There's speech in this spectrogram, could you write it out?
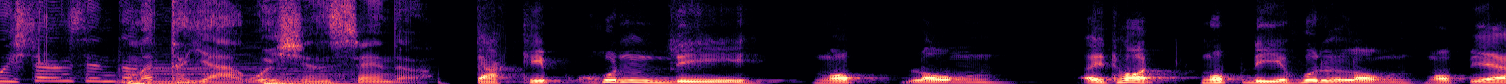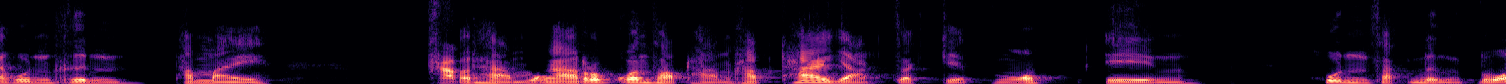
วิชั่นเซ็นเตอร์มัธยาวิชั่นเซ็นเตอร์จากคลิปหุ้นดีงบลง เอ้ยโทษ งบดีหุ้นลง งบแย่หุ้นขึ้นทำไมครับก็ถามว่ารบกวนสอบถามครับ ถ้าอยากจะเก็บงบเอง หุ้นสักหนึ่งตัว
